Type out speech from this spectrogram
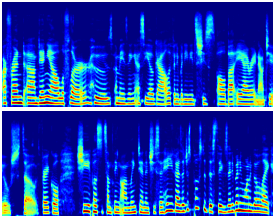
our friend um, Danielle Lafleur, who's amazing SEO gal. If anybody needs, she's all about AI right now too. So it's very cool. She posted something on LinkedIn and she said, "Hey, you guys, I just posted this thing. Does anybody want to go like?"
